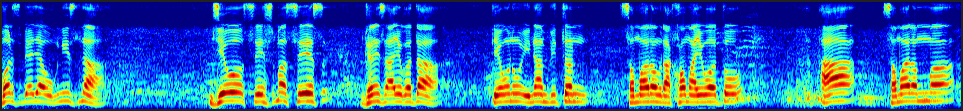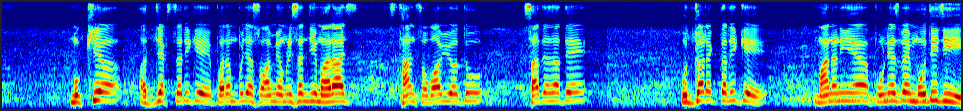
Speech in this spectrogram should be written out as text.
વર્ષ બે હજાર ઓગણીસના જેઓ શ્રેષ્ઠમાં શ્રેષ્ઠ ગણેશ આયોગ હતા, તેઓનું ઇનામ વિતરણ સમારંભ રાખવામાં આવ્યો હતો. આ સમારંભમાં મુખ્ય અધ્યક્ષ તરીકે પરમ પૂજ્ય સ્વામી અમરીશનજી મહારાજ સ્થાન શોભાવ્યું હતું. સાથે સાથે ઉદ્ઘાટક તરીકે માનનીય પૂર્ણેશભાઈ મોદીજી,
